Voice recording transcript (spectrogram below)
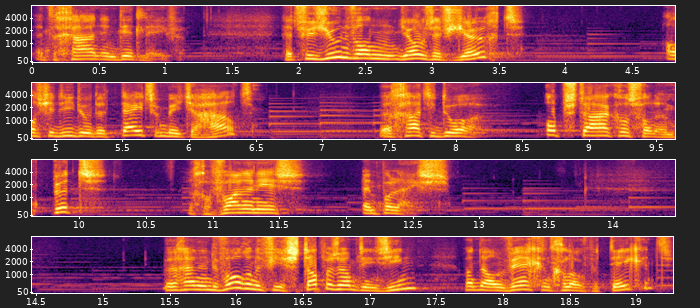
en te gaan in dit leven. Het visioen van Jozefs jeugd, als je die door de tijd zo'n beetje haalt, dan gaat hij door obstakels van een put, een gevangenis en paleis. We gaan in de volgende vier stappen zo meteen zien wat nou een werkend geloof betekent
